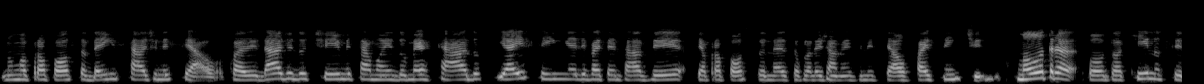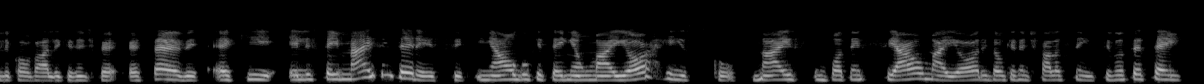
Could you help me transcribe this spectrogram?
numa proposta bem em estágio inicial. Qualidade do time, tamanho do mercado, e aí sim ele vai tentar ver se a proposta, né, seu planejamento inicial faz sentido. Uma outra ponto aqui no Silicon Valley que a gente percebe é que eles têm mais interesse em algo que tenha um maior risco risco, mas um potencial maior. Então, o que a gente fala assim, se você tem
